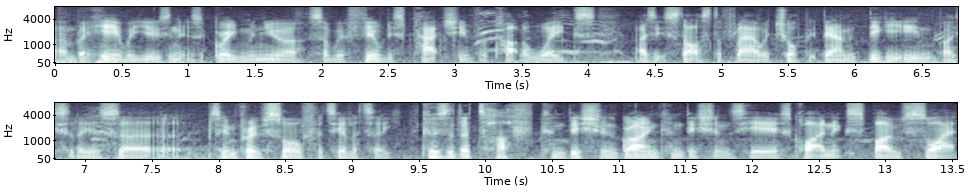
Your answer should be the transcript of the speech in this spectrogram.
Um, but here we're using it as a green manure, so we'll fill this patch in for a couple of weeks. As it starts to flower, we chop it down and dig it in, basically, as uh, to improve soil fertility. Because of the tough conditions, growing conditions here, it's quite an exposed site.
